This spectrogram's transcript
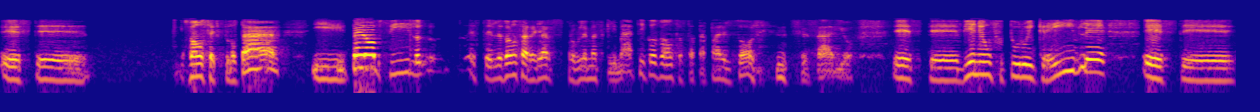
este, los vamos a explotar, y, pero sí, este, les vamos a arreglar sus problemas climáticos, vamos hasta tapar el sol es necesario, este, viene un futuro increíble, este,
